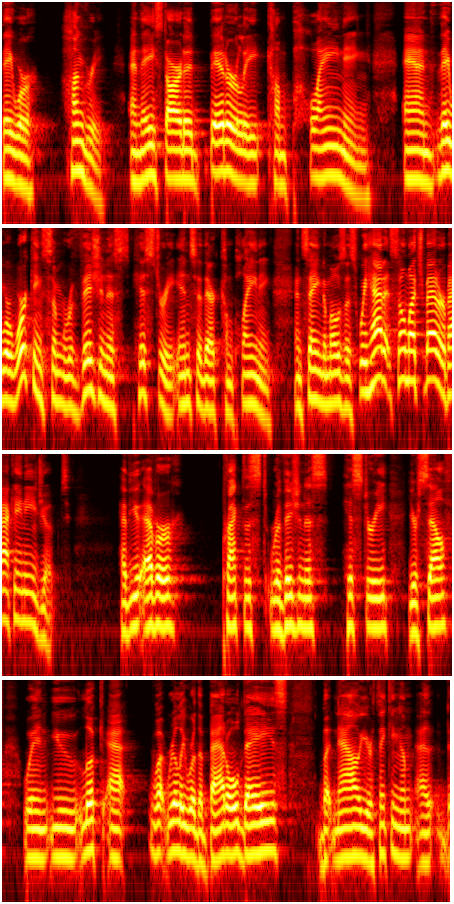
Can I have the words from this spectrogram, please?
They were hungry and they started bitterly complaining and they were working some revisionist history into their complaining and saying to Moses, We had it so much better back in Egypt. Have you ever practiced revisionist history yourself when you look at what really were the bad old days, but now you're thinking them as, uh,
